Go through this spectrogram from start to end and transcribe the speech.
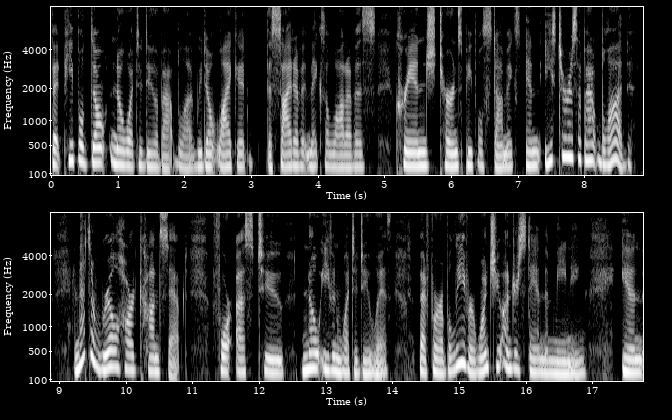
but people don't know what to do about blood. We don't like it. The sight of it makes a lot of us cringe, turns people's stomachs. And Easter is about blood. And that's a real hard concept for us to know even what to do with. But for a believer, once you understand the meaning in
